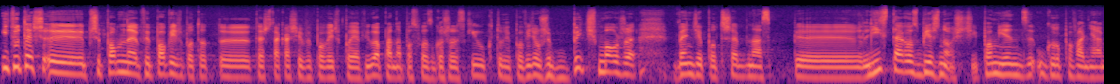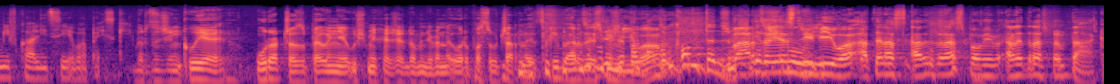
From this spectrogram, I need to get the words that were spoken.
I tu też e, przypomnę wypowiedź, bo to też taka się wypowiedź pojawiła pana posła Zgorzelskiego, który powiedział, że być może będzie potrzebna lista rozbieżności pomiędzy ugrupowaniami w koalicji europejskiej. Bardzo dziękuję. Uroczo zupełnie uśmiecha się do mnie pan europoseł Czarnecki. Bardzo jest mi miło. content, Bardzo jest mi miło, a teraz, ale teraz powiem, ale teraz powiem tak.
